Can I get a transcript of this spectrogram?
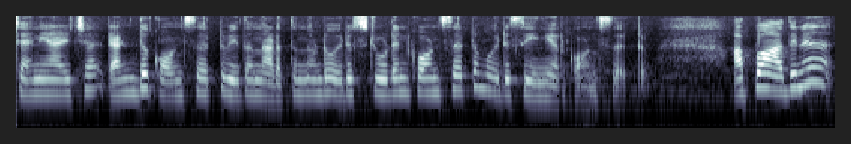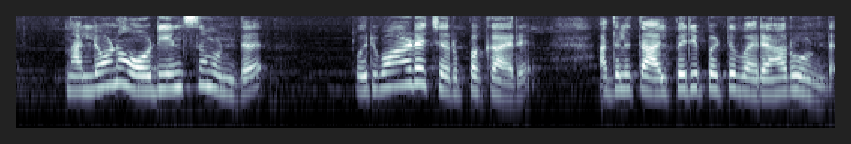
ശനിയാഴ്ച രണ്ട് കോൺസേർട്ട് വീതം നടത്തുന്നുണ്ട്. ഒരു സ്റ്റുഡന്റ് കോൺസേർട്ടും ഒരു സീനിയർ കോൺസേർട്ടും. അപ്പോൾ അതിന് നല്ലോണം ഓഡിയൻസും ഉണ്ട്. ഒരുപാട് ചെറുപ്പക്കാർ അതിൽ താല്പര്യപ്പെട്ട് വരാറുമുണ്ട്.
